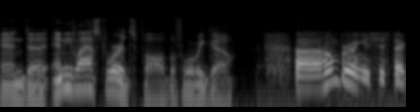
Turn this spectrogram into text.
And uh, any last words, Paul, before we go? Uh, homebrewing is just a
